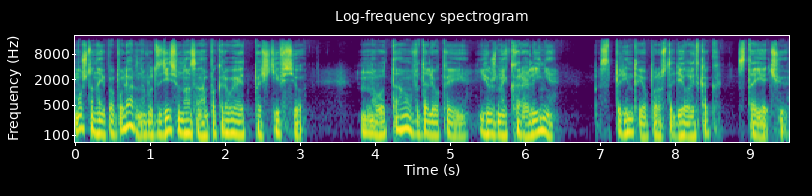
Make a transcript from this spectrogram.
может, она и популярна. Вот здесь у нас она покрывает почти все – но вот там, в далекой Южной Каролине, спринт ее просто делает как стоячую.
